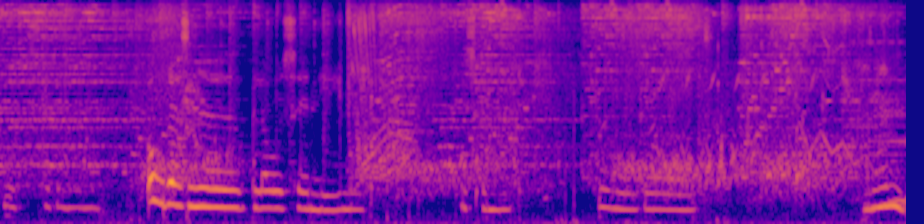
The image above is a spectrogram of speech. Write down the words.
schlecht. Bitte mal. Oh, da ist eine blaue Sandy. Ich. Die ist unnötig. Oh mein Gott. Mann.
